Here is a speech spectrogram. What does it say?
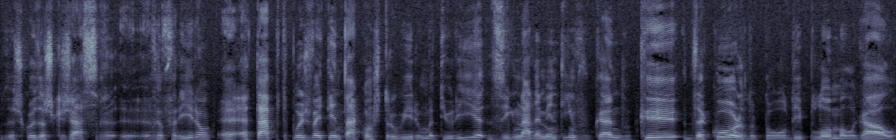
das coisas que já se uh, referiram, a, a TAP depois vai tentar construir uma teoria, designadamente invocando que, de acordo com o diploma legal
